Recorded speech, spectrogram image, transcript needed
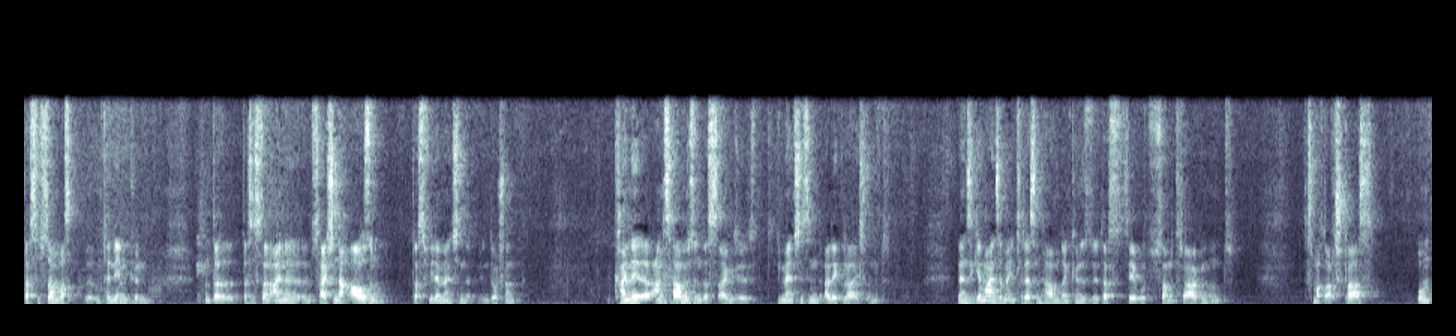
dass sie zusammen was äh, unternehmen können. Und da, das ist dann ein Zeichen nach außen, dass viele Menschen in Deutschland keine Angst haben müssen, dass eigentlich die Menschen sind alle gleich und wenn sie gemeinsame Interessen haben, dann können sie das sehr gut zusammentragen und das macht auch Spaß. Und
